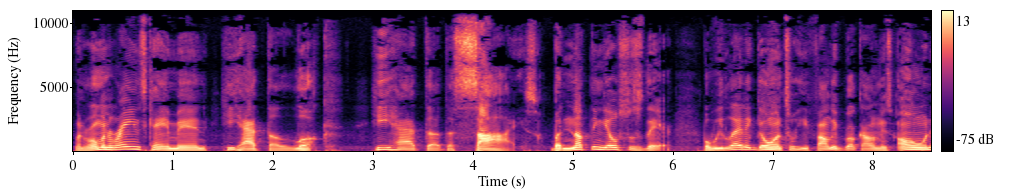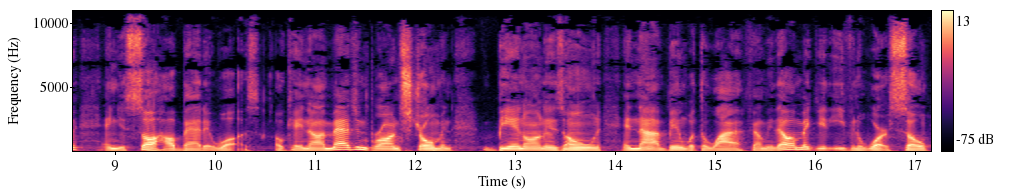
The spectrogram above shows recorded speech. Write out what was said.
when Roman Reigns came in, he had the look. He had the, the size, but nothing else was there. But we let it go until he finally broke out on his own and you saw how bad it was. Okay, now imagine Braun Strowman being on his own and not being with the Wyatt family. That would make it even worse. So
